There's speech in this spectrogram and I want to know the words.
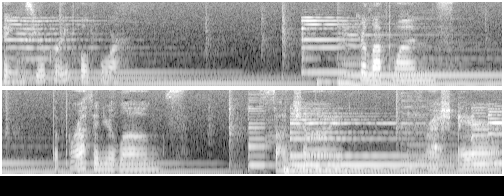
things you're grateful for. Your loved ones, the breath in your lungs, sunshine, fresh air,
